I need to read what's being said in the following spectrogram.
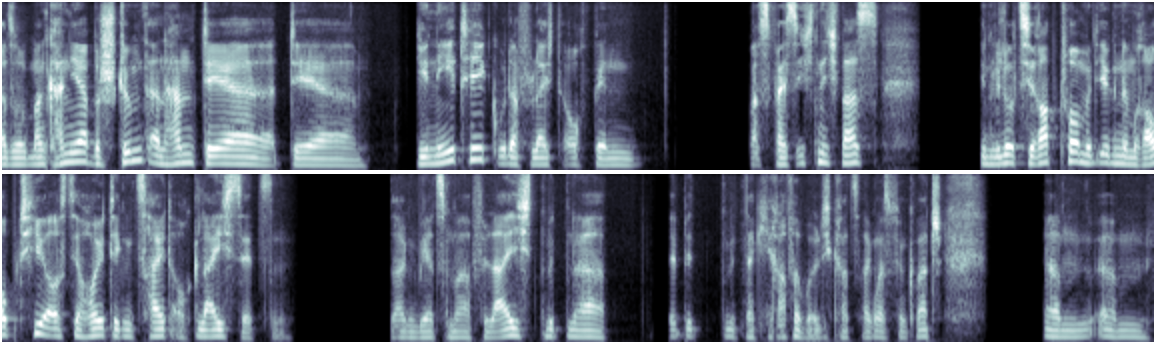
Also man kann ja bestimmt anhand der, der Genetik oder vielleicht auch wenn, was weiß ich nicht was, den Velociraptor mit irgendeinem Raubtier aus der heutigen Zeit auch gleichsetzen. Sagen wir jetzt mal, vielleicht mit einer, mit, mit einer Giraffe wollte ich gerade sagen, was für ein Quatsch. Ähm, ähm,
